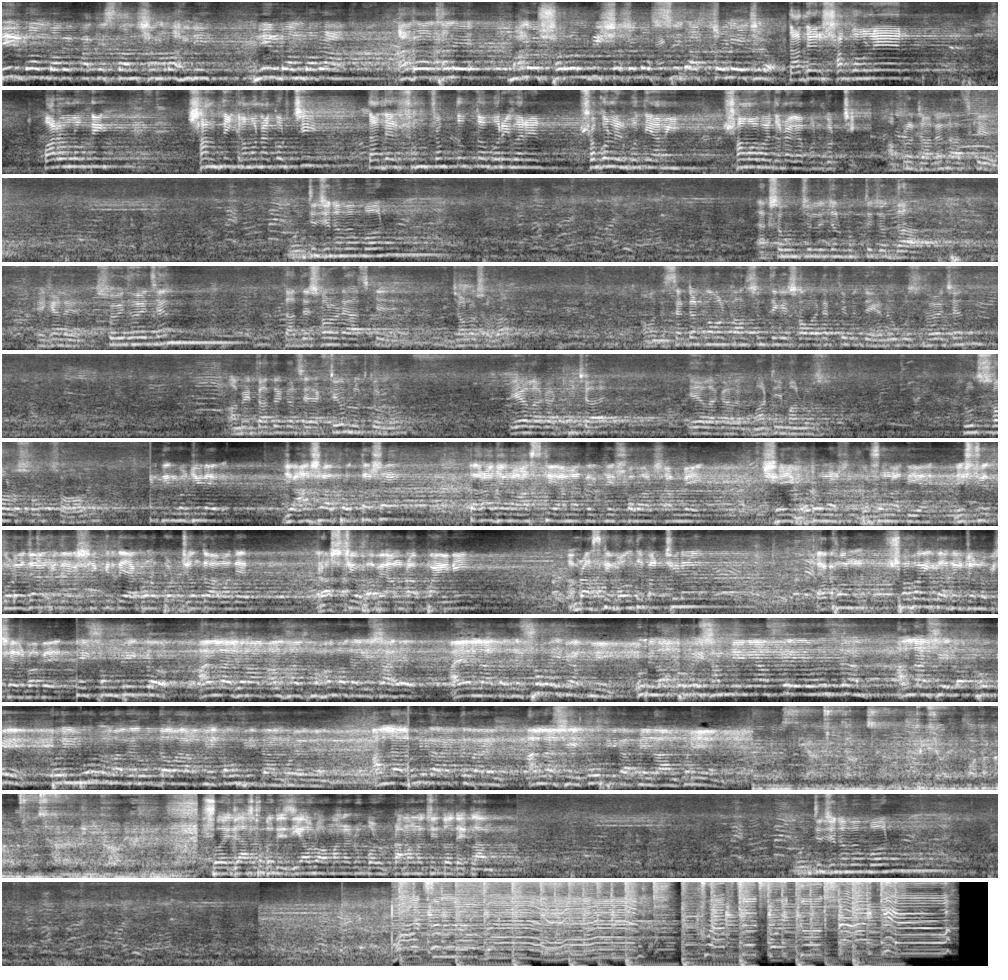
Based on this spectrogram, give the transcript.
নির্মমভাবে পাকিস্তান সেনাবাহিনী নির্মমভাবে আঘাত হানে মানুষ সরল বিশ্বাসে মসজিদ আশ্রয় নিয়েছিল। তাদের সকলের পারলৌকিক শান্তি কামনা করছি। তাদের সংসপ্ত পরিবারের সকলের প্রতি আমি সমবেদনা জ্ঞাপন করছি। আপনারা জানেন আজকে উনত্রিশে নভেম্বর একশো উনচল্লিশ জন মুক্তিযোদ্ধা এখানে শহীদ হয়েছেন। তাদের স্মরণে আজকে জনসভা। আমাদের সেন্ট্রাল কমান্ড কাউন্সিল থেকে সবাই নেতৃবৃন্দ এখানে উপস্থিত হয়েছেন। আমি তাদের কাছে একটি অনুরোধ করব, এ এলাকা কী চায়? এ এলাকার মাটি মানুষ সুৎসর সৎ শহর। দীর্ঘদিনের যে আশা, প্রত্যাশা তারা যেন আজকে আমাদেরকে সবার সামনে সেই ঘটনা ঘোষণা দিয়ে নিশ্চিত করে যান এদের স্বীকৃতি এখনও পর্যন্ত আমাদের রাষ্ট্রীয়ভাবে আমরা পাইনি। আমরা আজকে বলতে পারছি না। এখন সবাই তাদের জন্য বিশেষভাবে এই সম্পৃক্ত আল্লাহ জনাব আলহাজ মোহাম্মদ আলী সাহেব আয় আল্লাহ তাদের সবাইকে আপনি ওই লক্ষ্যকে সামনে নিয়ে আসতে অনুষ্ঠান আল্লাহ সেই লক্ষ্যকে পরিপূর্ণভাবে রূপ দেওয়ার আপনি তৌফিক দান করে দেন। আল্লাহ ভূমিকা রাখতে পারেন আল্লাহ সেই তৌফিক আপনি দান করিয়েন। শহীদ রাষ্ট্রপতি জিয়াউর রহমানের উপর প্রামাণ্যচিত্র দেখলাম। উনত্রিশে নভেম্বর। What's in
